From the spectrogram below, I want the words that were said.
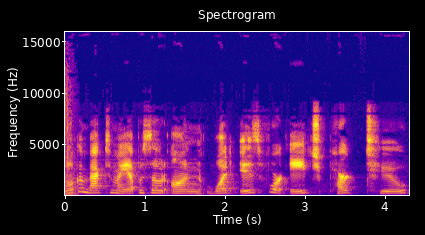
Welcome back to my episode on What is 4 H, Part 2.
